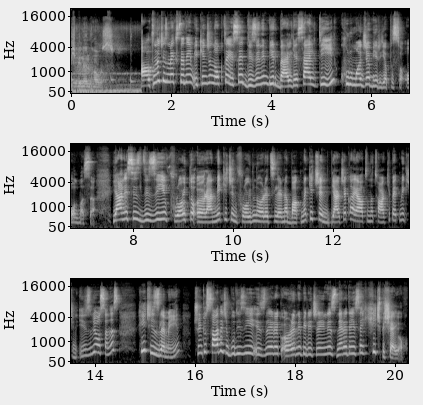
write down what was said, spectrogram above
Ich bin ein Haus. Altını çizmek istediğim ikinci nokta ise dizinin bir belgesel değil, kurmaca bir yapısı olması. Yani siz diziyi Freud'u öğrenmek için, Freud'un öğretilerine bakmak için, gerçek hayatını takip etmek için izliyorsanız hiç izlemeyin. Çünkü sadece bu diziyi izleyerek öğrenebileceğiniz neredeyse hiçbir şey yok.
